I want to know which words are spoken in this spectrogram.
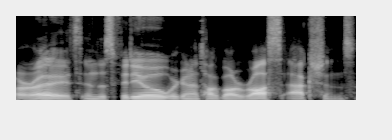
Alright, in this video we're going to talk about ROS actions.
